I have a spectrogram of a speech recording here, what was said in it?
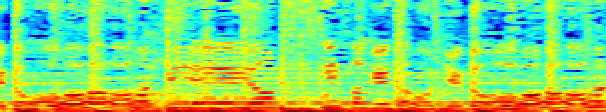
ge do ge yo ni so ge do ge do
